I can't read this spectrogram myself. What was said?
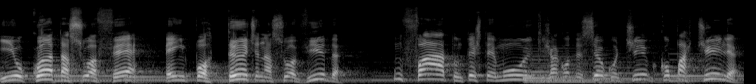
e o quanto a sua fé é importante na sua vida. Um fato, um testemunho que já aconteceu contigo, compartilha.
